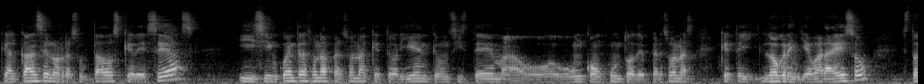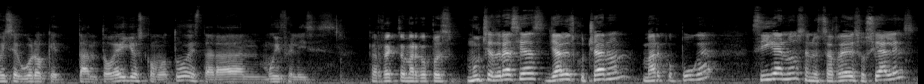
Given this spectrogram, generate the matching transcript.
que alcance los resultados que deseas y si encuentras una persona que te oriente, un sistema o, un conjunto de personas que te logren llevar a eso, estoy seguro que tanto ellos como tú estarán muy felices. Perfecto, Marco. Pues muchas gracias. Ya lo escucharon, Marco Puga. Síganos en nuestras redes sociales.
